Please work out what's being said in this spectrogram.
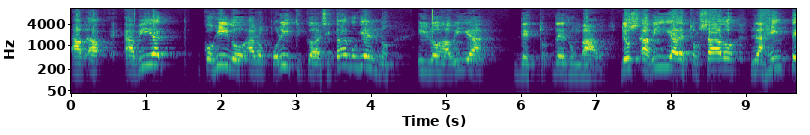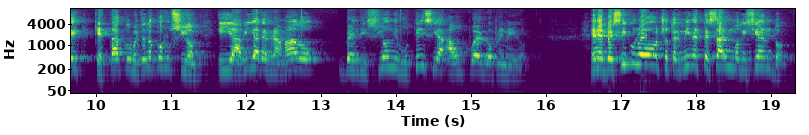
había cogido a los políticos, al sistema de gobierno y los había derrumbado. Dios había destrozado la gente que está cometiendo corrupción y había derramado bendición y justicia a un pueblo oprimido. En el versículo 8 termina este salmo diciendo,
